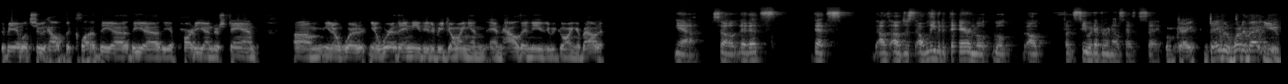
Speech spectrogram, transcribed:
to be able to help the cl- the uh, the uh, the party understand um, you know where you know where they needed to be going and and how they needed to be going about it. Yeah. So that's that's. I'll, I'll just I'll leave it at there, and we'll we'll I'll see what everyone else has to say. Okay, David. What about you?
